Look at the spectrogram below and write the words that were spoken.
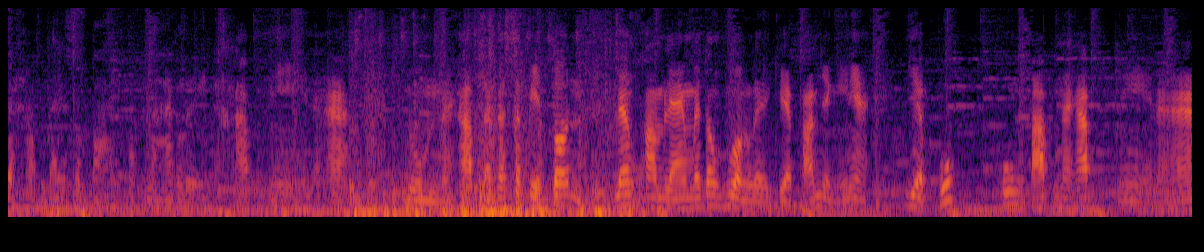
จะขับได้สบายมากๆเลยนะครับนี่นะฮะนุ่มนะครับแล้วก็สปีดต้นเรื่องความแรงไม่ต้องห่วงเลยเกียร์ปั๊มอย่างนี้เนี่ยเหยียบปุ๊บพุ่งปั๊บนะครับนี่นะฮะ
